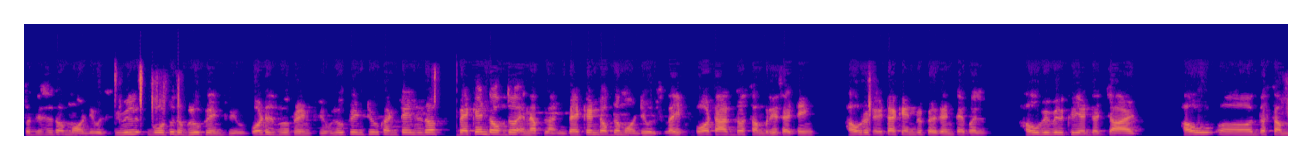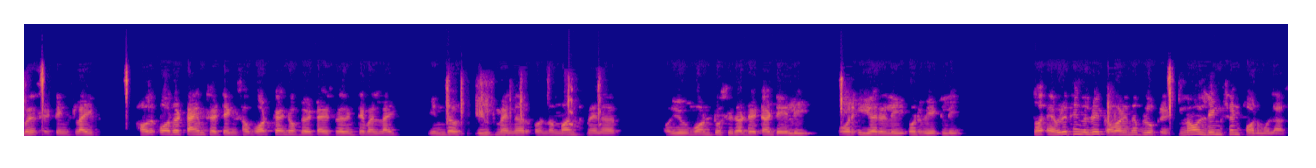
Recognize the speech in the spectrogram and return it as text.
So this is the modules. We will go to the blueprint view. What is blueprint view? Blueprint view contains the backend of the Anaplan, backend of the modules, like what are the summary settings, how the data can be presentable, how we will create the chart, how uh, the summary settings, like how or the time settings, what kind of data is presentable, like in the week manner or the month manner, or you want to see the data daily or yearly or weekly. So everything will be covered in the blueprint. Now links and formulas.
